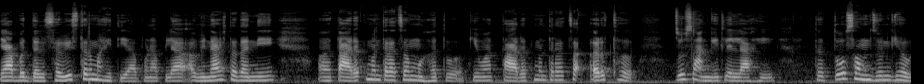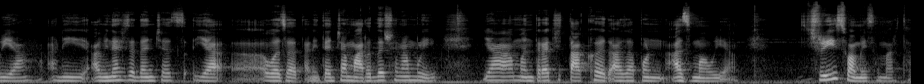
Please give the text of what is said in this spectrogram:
याबद्दल सविस्तर माहिती आपण आपल्या अविनाश दादांनी तारक मंत्राचं महत्त्व किंवा तारक मंत्राचा अर्थ जो सांगितलेला आहे तर तो समजून घेऊया. आणि अविनाश दादांच्याच या आवाजात आणि त्यांच्या मार्गदर्शनामुळे या मंत्राची ताकद आज आपण आजमावूया श्री स्वामी समर्थ.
